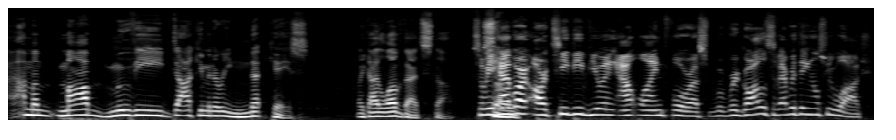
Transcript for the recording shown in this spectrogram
I'm a mob movie documentary nutcase. Like I love that stuff. So we have our, our TV viewing outlined for us, regardless of everything else we watch.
